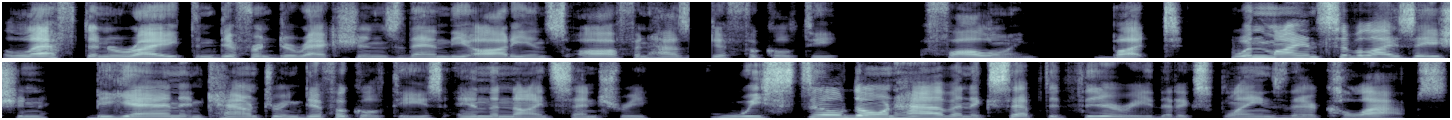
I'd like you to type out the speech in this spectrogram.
left and right in different directions, then the audience often has difficulty following. But when Mayan civilization began encountering difficulties in the ninth century, we still don't have an accepted theory that explains their collapse.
